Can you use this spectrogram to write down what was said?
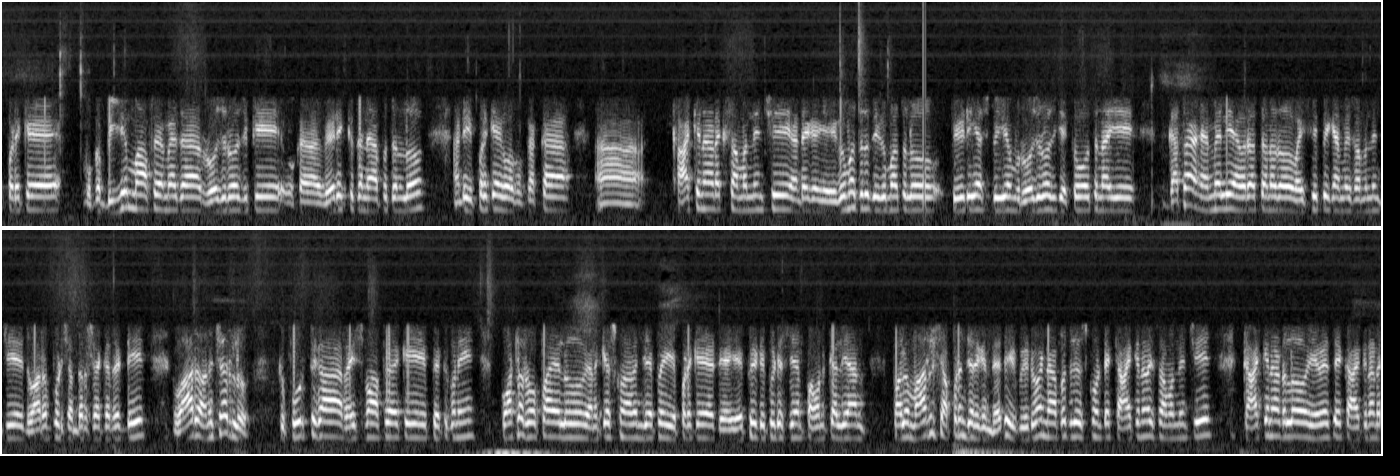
ఇప్పటికే ఒక బియ్యం మాఫియా మీద రోజు రోజుకి ఒక వేడెక్కుతున్న నేపథ్యంలో అంటే ఇప్పటికే ఒక పక్క కాకినాడకు సంబంధించి అంటే ఎగుమతులు దిగుమతులు పీడిఎస్ బియ్యం రోజు రోజుకి ఎక్కువ అవుతున్నాయి గత ఎమ్మెల్యే ఎవరైతే ఉన్నారో వైసీపీకి ఎమ్మెల్యే సంబంధించి ద్వారంపూడి చంద్రశేఖర్ రెడ్డి వారు అనుచరులు. పూర్తిగా రైస్ మాఫియాకి పెట్టుకుని కోట్ల రూపాయలు వెనకేసుకున్నారని చెప్పి ఇప్పటికే AP deputy CM Pawan Kalyan పలు మార్లు చెప్పడం జరిగింది. అది ఇటువంటి నేపథ్యం చూసుకుంటే కాకినాడకి సంబంధించి కాకినాడలో ఏవైతే కాకినాడ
